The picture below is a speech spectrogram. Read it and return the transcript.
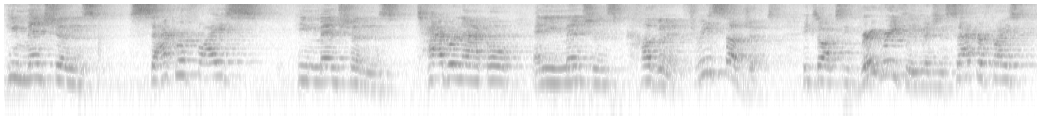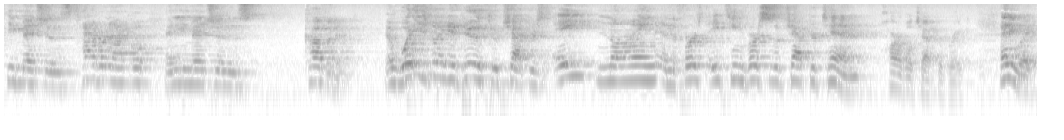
He mentions sacrifice, he mentions tabernacle, and he mentions covenant. Three subjects. He talks very briefly, he mentions sacrifice, he mentions tabernacle, and he mentions covenant. And what he's going to do through chapters 8, 9, and the first 18 verses of chapter 10, horrible chapter break. Anyway,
